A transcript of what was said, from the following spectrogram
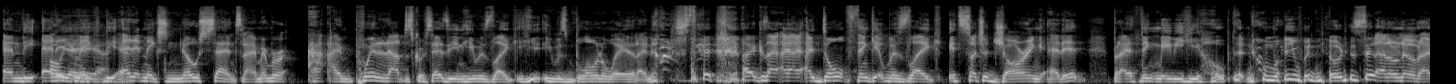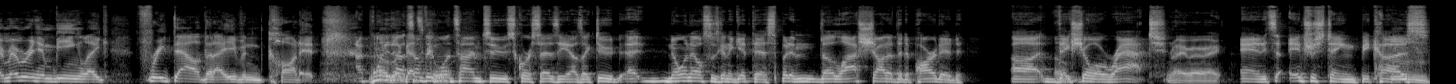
And the edit Oh, yeah, yeah, makes yeah, the yeah. edit makes no sense. And I remember I, I pointed it out to Scorsese, and he was like, he, he was blown away that I noticed it because I, I I don't think it was like it's such a jarring edit, but I think maybe he hoped that nobody would notice it. I don't know, but I remember him being like freaked out that I even caught it. I was pointed like, out "That's something cool." one time to Scorsese. I was like, dude, uh, no one else is going to get this. But in the last shot of The Departed, uh, they show a rat. Right, right, right. And it's interesting Mm. because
